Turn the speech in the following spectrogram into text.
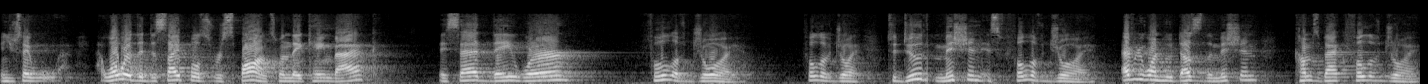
And you say, What were the disciples' response when they came back? They said they were full of joy. Full of joy. To do the mission is full of joy. Everyone who does the mission comes back full of joy.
